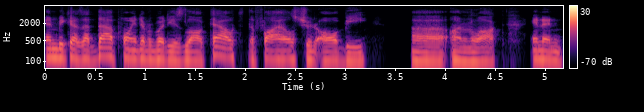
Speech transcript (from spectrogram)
and because at that point everybody is logged out, the files should all be uh, unlocked, and then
